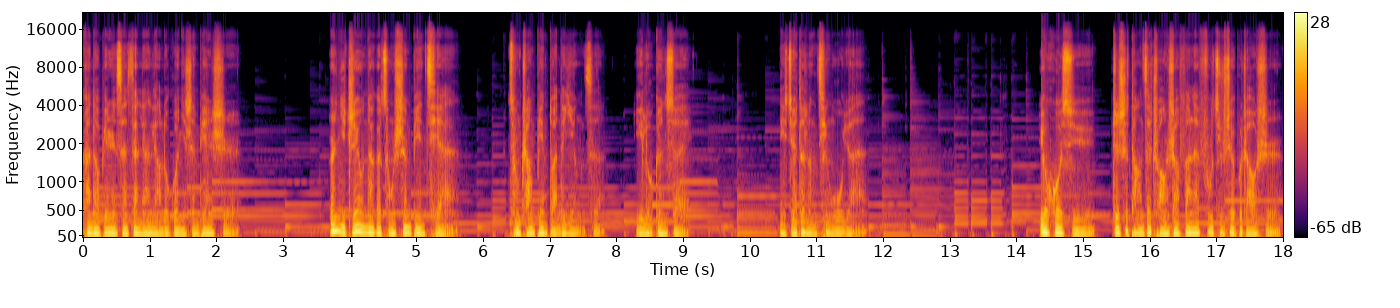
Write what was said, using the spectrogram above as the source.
看到别人三三两两路过你身边时，而你只有那个从深变浅，从长变短的影子，一路跟随。你觉得冷清无缘，又或许只是躺在床上翻来覆去睡不着时，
